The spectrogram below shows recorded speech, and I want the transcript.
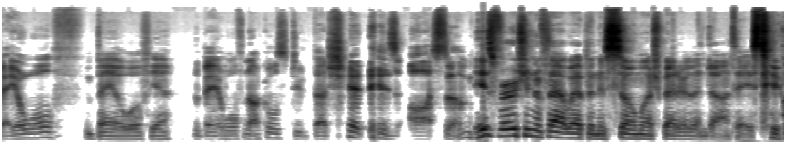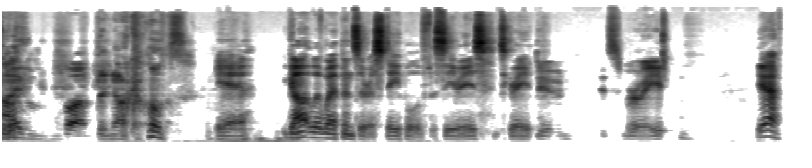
Beowulf, Beowulf, yeah. the Beowulf knuckles. Dude, that shit is awesome. His version of that weapon is so much better than Dante's too. I love the knuckles, yeah, gauntlet weapons are a staple of the series. It's great. dude. It's great. Yeah,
